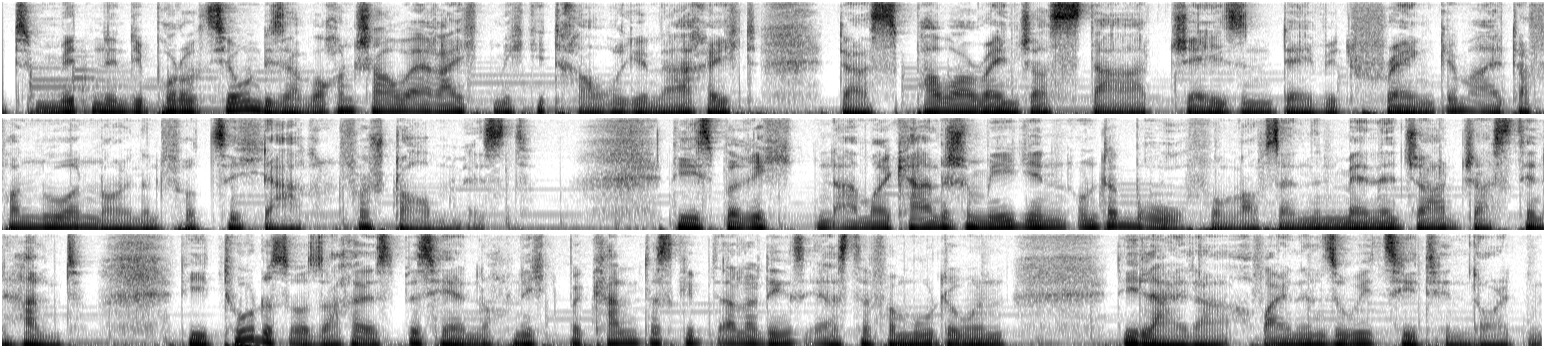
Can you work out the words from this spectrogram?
Und mitten in die Produktion dieser Wochenschau erreicht mich die traurige Nachricht, dass Power Rangers Star Jason David Frank im Alter von nur 49 Jahren verstorben ist. Dies berichten amerikanische Medien unter Berufung auf seinen Manager Justin Hunt. Die Todesursache ist bisher noch nicht bekannt, es gibt allerdings erste Vermutungen, die leider auf einen Suizid hindeuten.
